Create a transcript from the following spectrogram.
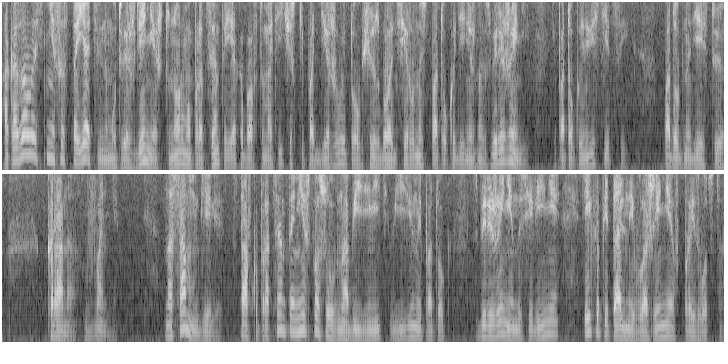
Оказалось несостоятельным утверждение, что норма процента якобы автоматически поддерживает общую сбалансированность потока денежных сбережений – и потока инвестиций, подобно действию крана в ванне. На самом деле ставка процента не способна объединить в единый поток сбережения населения и капитальные вложения в производство.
